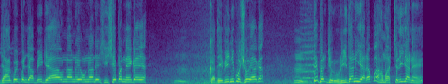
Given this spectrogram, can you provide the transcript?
ਜਾਂ ਕੋਈ ਪੰਜਾਬੀ ਗਿਆ ਉਹਨਾਂ ਨੇ ਉਹਨਾਂ ਦੇ ਸ਼ੀਸ਼ੇ ਭੰਨੇ ਗਏ ਆ? ਕਦੇ ਵੀ ਨਹੀਂ ਕੁਝ ਹੋਇਆਗਾ। ਤੇ ਫਿਰ ਜ਼ਰੂਰੀ ਤਾਂ ਨਹੀਂ ਯਾਰ ਆਪਾਂ ਹਿਮਾਚਲ ਹੀ ਜਾਣਾ ਹੈ।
